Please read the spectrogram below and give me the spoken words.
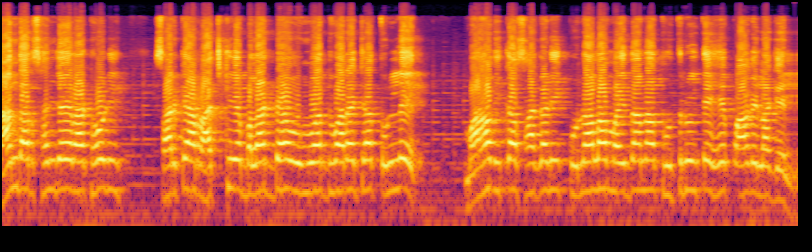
दानदार संजय राठोड सारख्या राजकीय बलाढ्य उमेदवाराच्या तुलनेत महाविकास आघाडी कुणाला मैदानात उतरवते हे पाहावे लागेल.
